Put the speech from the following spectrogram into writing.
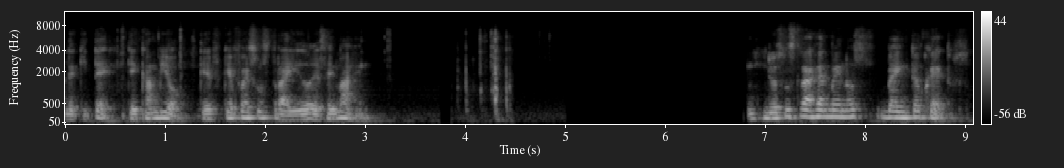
le quité, qué cambió, qué, qué fue sustraído de esa imagen. Yo sustraje al menos 20 objetos.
